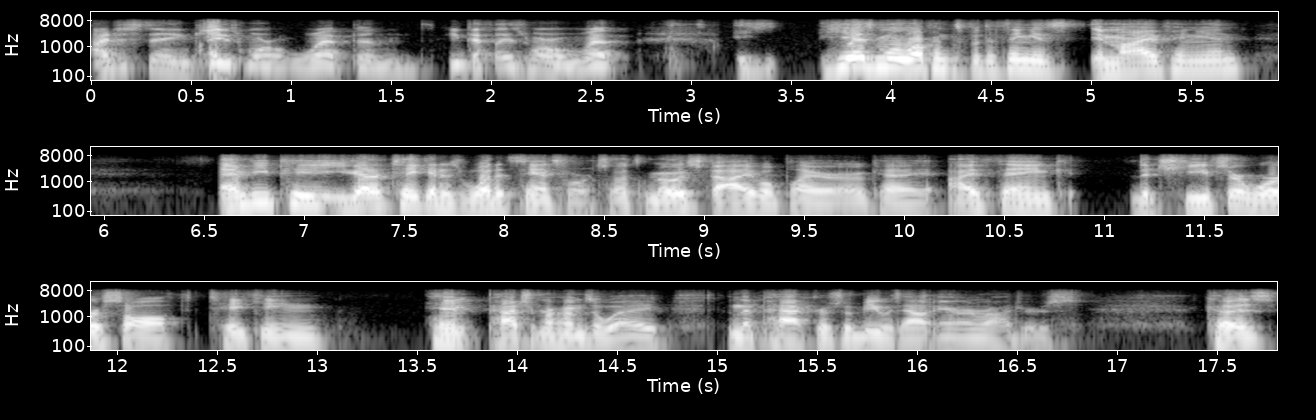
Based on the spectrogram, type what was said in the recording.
I just think he has more weapons. He definitely has more weapons. he has more weapons, but the thing is, in my opinion, MVP, you got to take it as what it stands for. So it's most valuable player. Okay, I think the Chiefs are worse off taking him, Patrick Mahomes, away than the Packers would be without Aaron Rodgers, because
